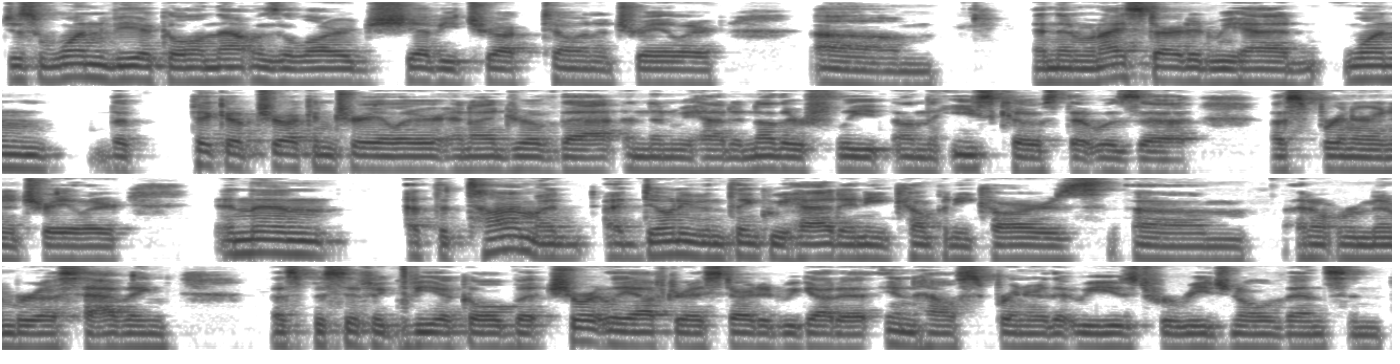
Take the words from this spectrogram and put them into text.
just one vehicle, and that was a large Chevy truck towing a trailer. Um, and then when I started, we had one the pickup truck and trailer, and I drove that. And then we had another fleet on the East Coast that was a, a sprinter and a trailer. And then at the time, I, I don't even think we had any company cars. Um, I don't remember us having a specific vehicle, but shortly after I started, we got an in-house sprinter that we used for regional events and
